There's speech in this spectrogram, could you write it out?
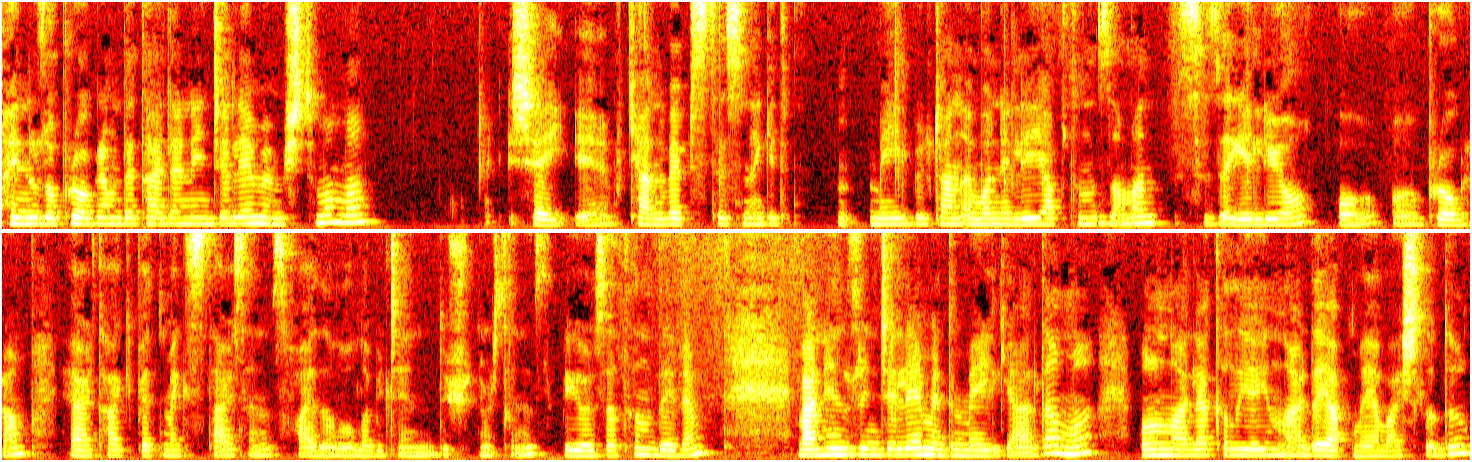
henüz o programın detaylarını inceleyememiştim ama şey kendi web sitesine gidip mail bülten aboneliği yaptığınız zaman size geliyor o program. Eğer takip etmek isterseniz faydalı olabileceğini düşünürseniz bir göz atın derim. Ben henüz inceleyemedim mail geldi ama onunla alakalı yayınlar da yapmaya başladı.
